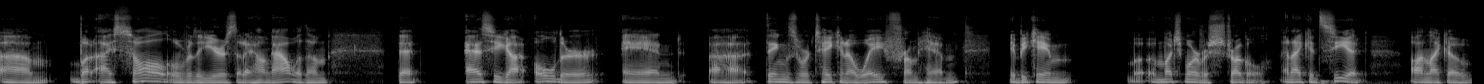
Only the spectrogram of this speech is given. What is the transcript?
Um, but I saw over the years that I hung out with him that as he got older and uh, things were taken away from him, it became a much more of a struggle, and I could see it on like a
